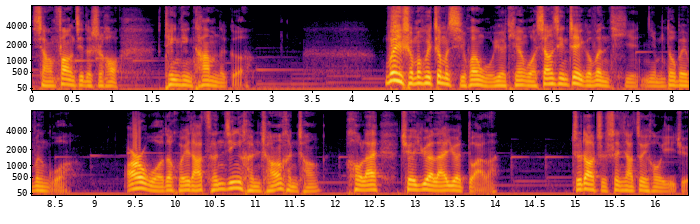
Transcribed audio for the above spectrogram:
想放弃的时候，听听他们的歌。为什么会这么喜欢五月天？我相信这个问题你们都被问过，而我的回答曾经很长很长，后来却越来越短了，直到只剩下最后一句。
